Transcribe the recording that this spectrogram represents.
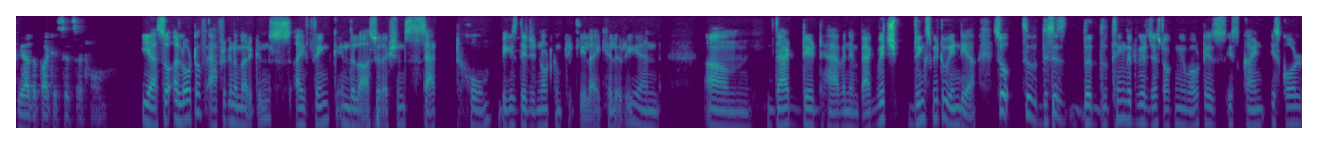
the other party sits at home yeah, so a lot of African Americans, I think, in the last elections sat home because they did not completely like Hillary, and um, that did have an impact. Which brings me to India. So, so this is the the thing that we're just talking about is is kind is called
